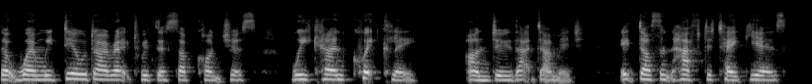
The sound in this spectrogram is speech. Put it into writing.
that when we deal direct with the subconscious we can quickly undo that damage it doesn't have to take years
